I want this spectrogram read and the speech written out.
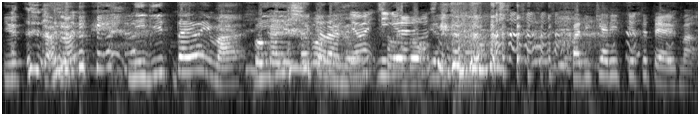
言ったな。握ったよ今握ったからねやばい逃げられましたバリキャリって言ってたよ今。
